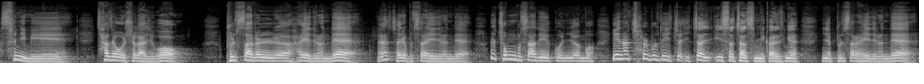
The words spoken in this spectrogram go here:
스님이 찾아오셔가지고 불사를 해야 되는데 예? 절에 불사를 해야 되는데 종불사도 있고 이제 뭐 옛날 철불도 있, 있, 있었지 않습니까? 그래서 이제 불사를 해야 되는데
